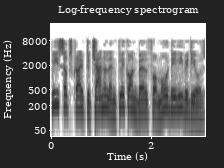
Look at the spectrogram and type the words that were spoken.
Please subscribe to channel and click on bell for more daily videos.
